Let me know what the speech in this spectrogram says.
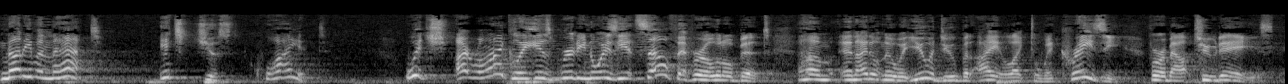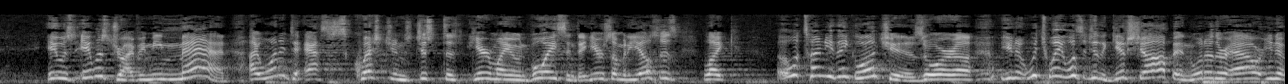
Not even that. It's just quiet which ironically is pretty noisy itself for a little bit. Um, and I don't know what you would do, but I like to went crazy for about two days. It was, it was driving me mad. I wanted to ask questions just to hear my own voice and to hear somebody else's, like, oh, what time do you think lunch is? Or, uh, you know, which way was it to the gift shop and what other hour? You know,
